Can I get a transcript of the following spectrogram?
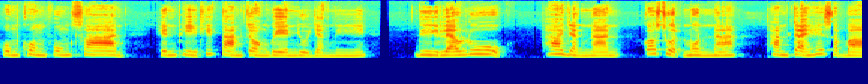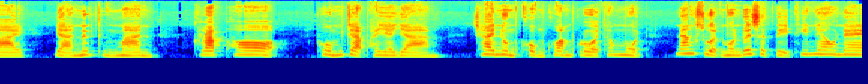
ผมคงฟุ้งซ่าน เห็นผีที่ตามจองเวรอยู่อย่างนี้ ดีแล้วลูก ถ้าอย่างนั้นก็สวดมนต์นะทำใจให้สบาย อย่านึกถึงมัน ครับพ่อ ผมจะพยายาม ชายหนุ่มข่มความกลัวทั้งหมด นั่งสวดมนต์ด้วยสติที่แน่วแน่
